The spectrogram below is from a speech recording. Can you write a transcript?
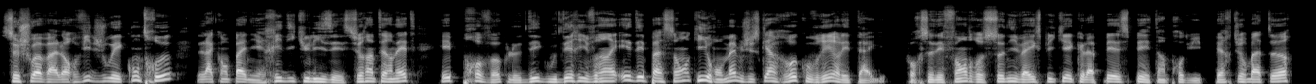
Ce choix va alors vite jouer contre eux, la campagne est ridiculisée sur internet et provoque le dégoût des riverains et des passants qui iront même jusqu'à recouvrir les tags. Pour se défendre, Sony va expliquer que la PSP est un produit perturbateur,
